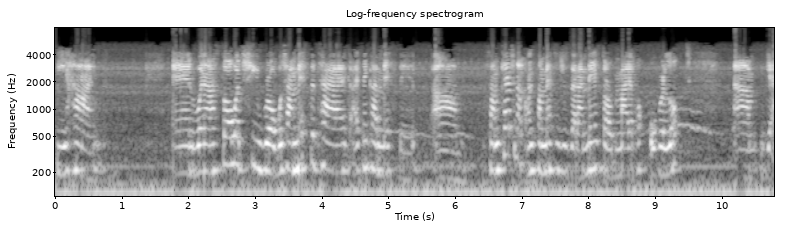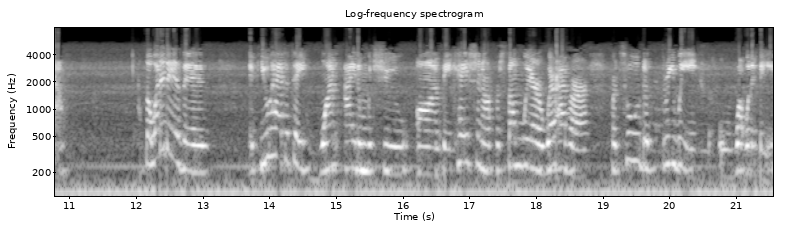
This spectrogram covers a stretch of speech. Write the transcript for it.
behind. And when I saw what she wrote, which I missed the tag, I think I missed it. Um, so I'm catching up on some messages that I missed or might have overlooked. Um, yeah. So what it is is, if you had to take one item with you on vacation or for somewhere, wherever, for two to three weeks, what would it be?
